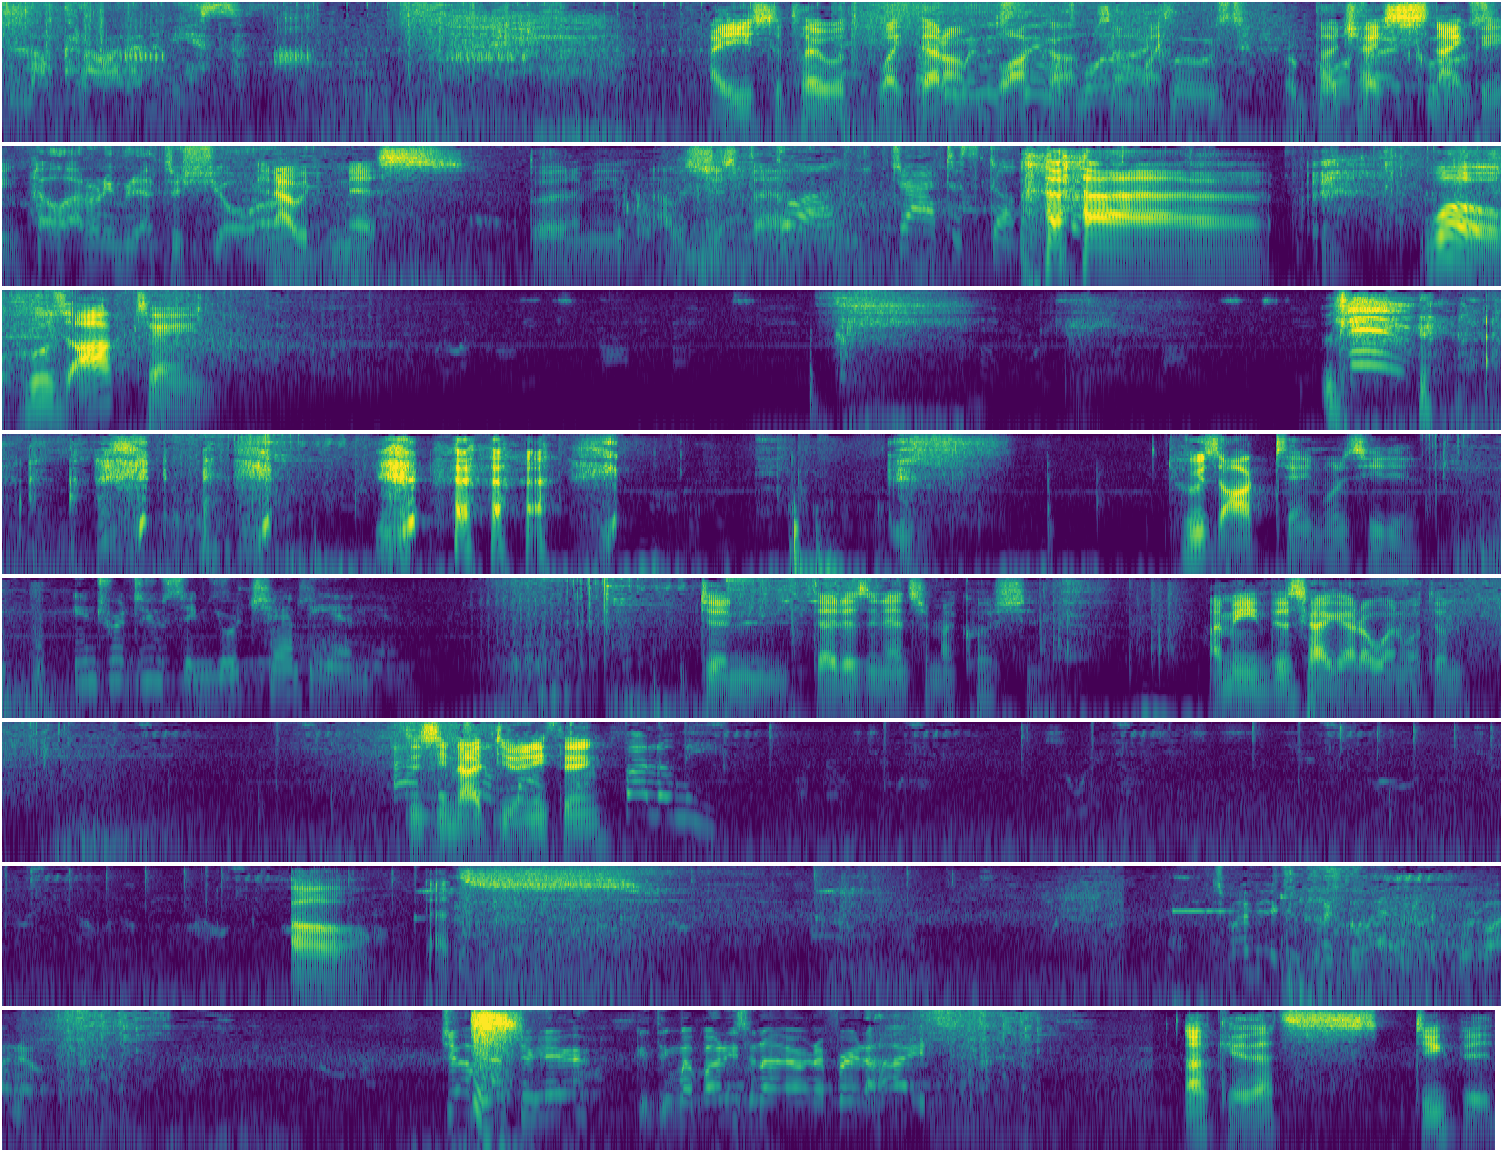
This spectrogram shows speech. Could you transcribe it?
I used to play with like that on Black Ops. I'm like, I'd try sniping, Hell, I don't even have to show and I would miss. But I mean, I was just Go bad. on, try to stop. Whoa, who's Octane? who's Octane? What does he do? Introducing your champion. Didn't that doesn't answer my question. I mean, this guy got to win with him. Does he not do anything? Oh, that's This might be a good place to land, but what do I know? Jump master here. Good thing my buddies and I aren't afraid of heights. okay. That's stupid.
